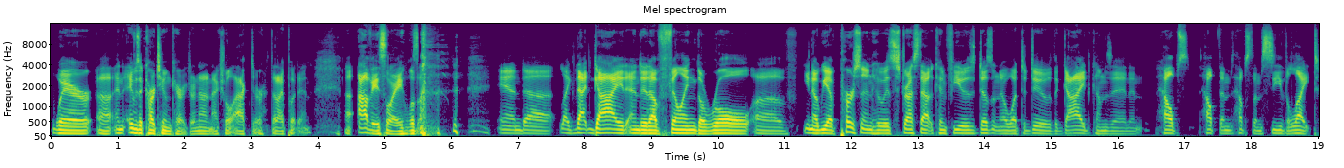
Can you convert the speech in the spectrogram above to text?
where, uh, and it was a cartoon character, not an actual actor that I put in. Uh, obviously, was and uh, like that guide ended up filling the role of you know we have person who is stressed out, confused, doesn't know what to do. The guide comes in and helps help them helps them see the light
